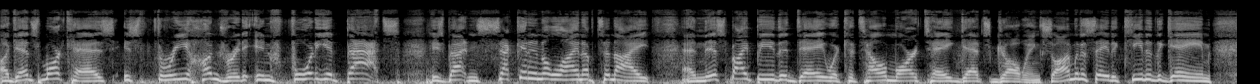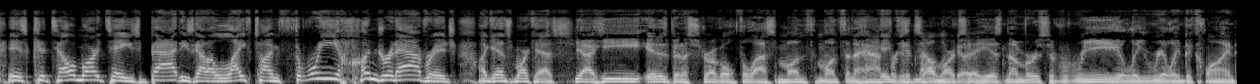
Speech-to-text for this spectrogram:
against Marquez is 340 at bats. He's batting second in the lineup tonight, and this might be the day where Ketel Marte gets going. So I'm going to say the key to the game is Ketel Marte's bat. He's got a lifetime 300 average against Marquez. Yeah, he it has been a struggle the last month, month and a half It for Ketel Marte. good. His numbers have really, really declined.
